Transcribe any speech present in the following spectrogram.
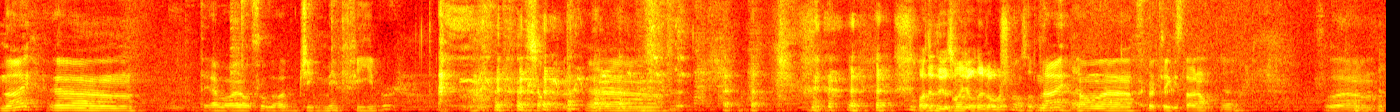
Nei, Øh, det var jo altså da Jimmy Fever. Eh, Var det du som var Johnny Lotion? Altså? nei, han uh, spilte gitar, han. Ja. Så det,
